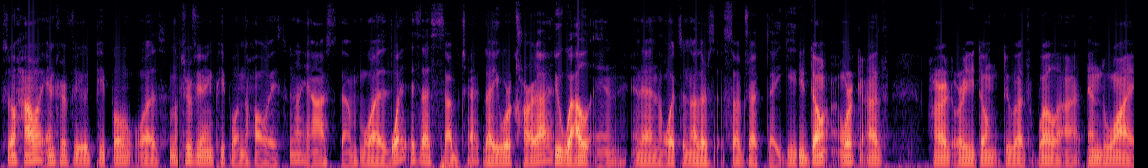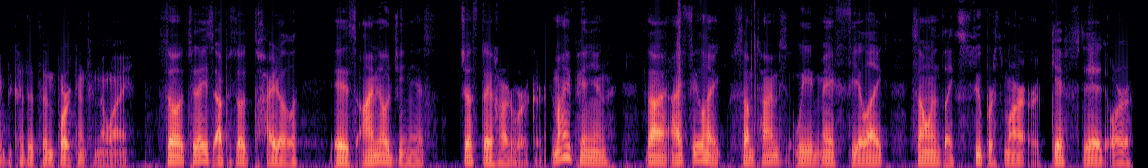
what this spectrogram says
So how I interviewed people was interviewing people in the hallways. And I asked them was, what is a subject that you work hard at, do well in, and then what's another subject that you, you don't work as hard or you don't do as well at, and why? Because it's important to know why. So today's episode title is I'm no genius, just a hard worker. In my opinion, that I feel like sometimes we may feel like someone's like super smart or gifted or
